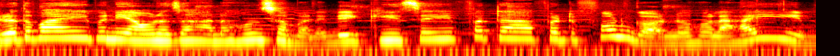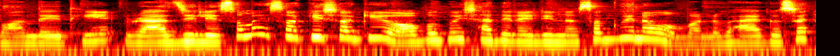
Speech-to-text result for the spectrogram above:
र तपाईँ पनि आउन चाहनुहुन्छ भनेदेखि चाहिँ फटाफट फोन गर्नुहोला है भन्दै थिएँ। राजीले समय सकिसक्यो अब कोही साथीलाई लिन सक्दैनौ भन्नुभएको छ।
